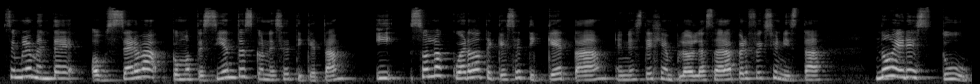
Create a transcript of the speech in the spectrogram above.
simplemente observa cómo te sientes con esa etiqueta y solo acuérdate que esa etiqueta, en este ejemplo, la Sara perfeccionista, no eres tú,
